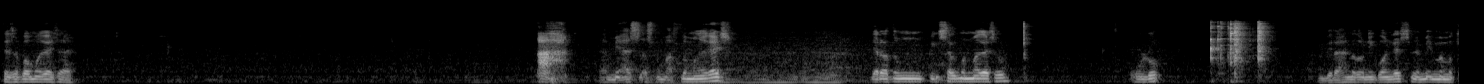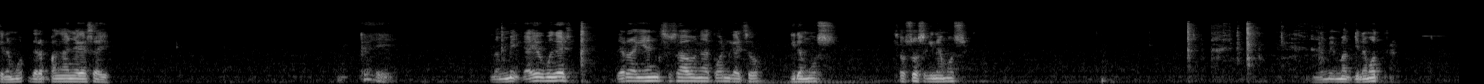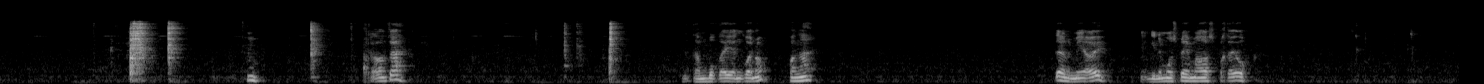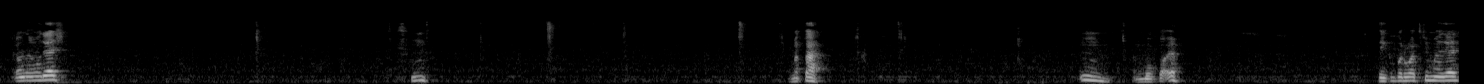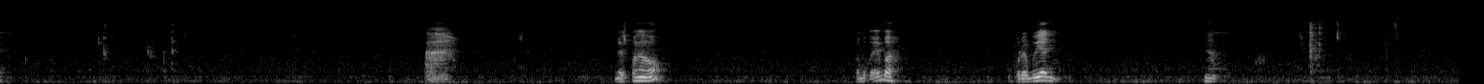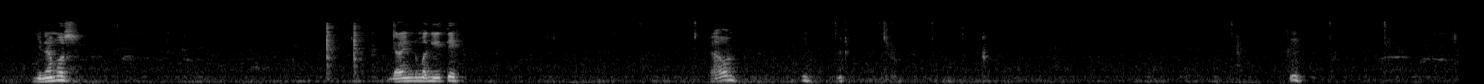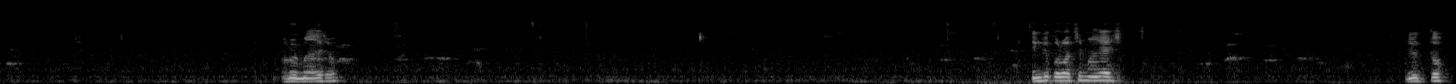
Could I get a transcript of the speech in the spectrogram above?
Ito sabaw mga guys ah. Ah, dami as-as na mga guys. Dara tong pink salmon mga guys oh. Ulo. Birahan na to ni kuan guys, may may makinamot dara pa nga niya guys ay. Okay. Lami kayo mga guys. Dara ang yang susawa nga kuan guys oh. Ginamos. Sausos ginamos. Lami mag ginamot. Hmm. Kaon ta. Natambok kayo ang kuan oh. Panga. Dahil may oy. Ginamos pa mouse pa kayo. Kaon na mo guys. Hmm. Mata. Hmm. Ang buka eh. Thank you for watching mga guys. Ah. Mas pa nga oh. Abo kayo ba? Pura buyag. Ya. Ginamos. Galing dumagiti. Kaon. Ano mga guys oh? Thank you for watching mga guys. Yun to.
